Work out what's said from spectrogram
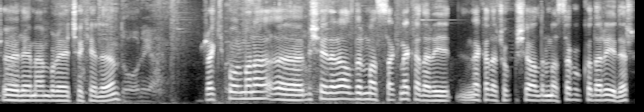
Şöyle hemen buraya çekelim. Rakip ormana e, bir şeyler aldırmazsak ne kadar iyi, ne kadar çok bir şey aldırmazsak o kadar iyidir.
